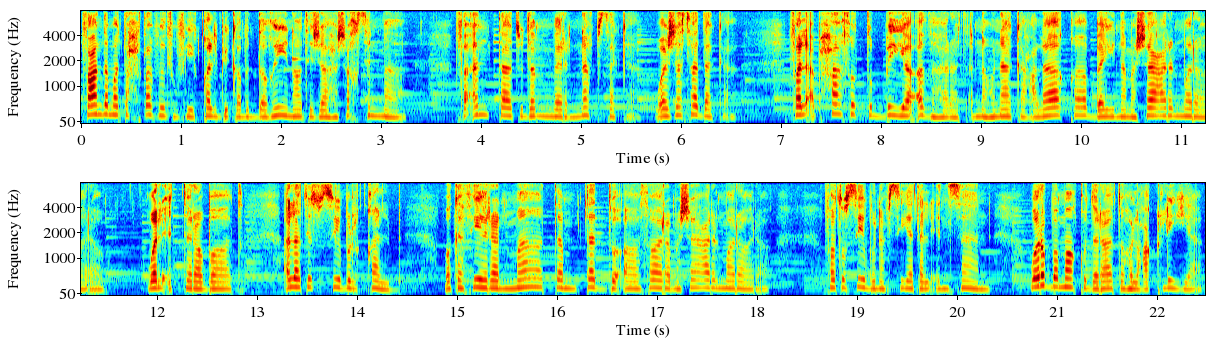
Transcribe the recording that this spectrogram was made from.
فعندما تحتفظ في قلبك بالضغينة تجاه شخص ما فأنت تدمر نفسك وجسدك. فالأبحاث الطبية أظهرت أن هناك علاقة بين مشاعر المرارة والاضطرابات التي تصيب القلب وكثيرا ما تمتد آثار مشاعر المرارة فتصيب نفسية الإنسان وربما قدراته العقلية.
